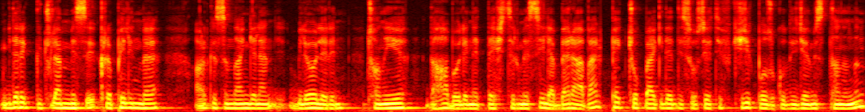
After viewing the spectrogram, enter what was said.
giderek güçlenmesi, Krapel'in ve arkasından gelen Bleuler'in tanıyı daha böyle netleştirmesiyle beraber pek çok belki de disosyatif kişilik bozukluğu diyeceğimiz tanının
